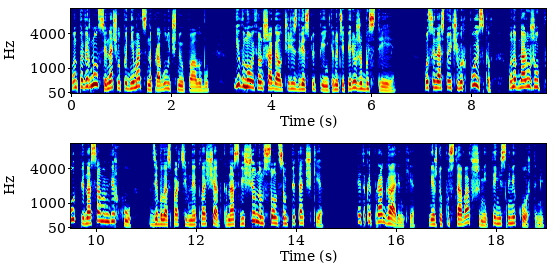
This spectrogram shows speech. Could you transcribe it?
Он повернулся и начал подниматься на прогулочную палубу. И вновь он шагал через две ступеньки, но теперь уже быстрее. После настойчивых поисков он обнаружил Пуппи на самом верху, где была спортивная площадка, на освещенном солнцем пятачке, этакой прогалинке между пустовавшими теннисными кортами.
